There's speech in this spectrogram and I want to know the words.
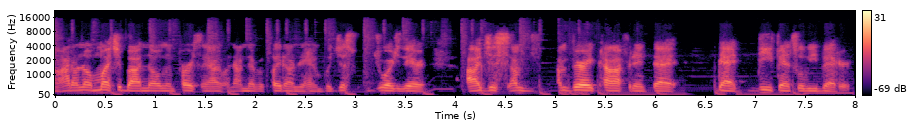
uh, I don't know much about Nolan personally. I, I've never played under him, but just George there, I just I'm I'm very confident that that defense will be better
